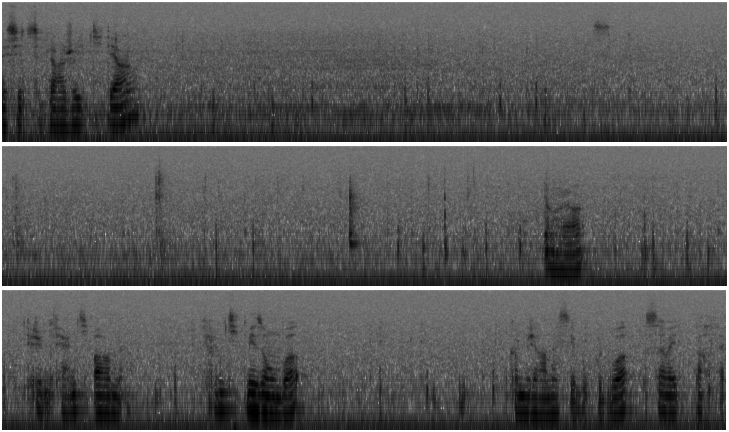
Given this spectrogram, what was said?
Essayer de se faire un joli petit terrain. Voilà. Je vais me faire une petite... Oh, faire une petite maison en bois. Comme j'ai ramassé beaucoup de bois, ça va être parfait.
